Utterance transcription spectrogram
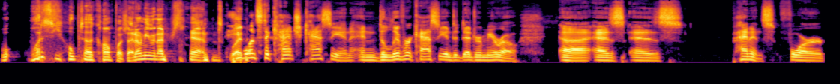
Wh- What does he hope to accomplish? I don't even understand. He wants to catch Cassian and deliver Cassian to Dedra Meero uh, as as penance for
